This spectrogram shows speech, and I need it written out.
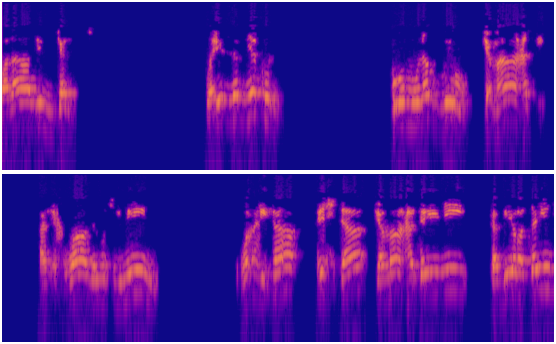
ضلال جلد وإن لم يكن هو منظر جماعة الإخوان المسلمين وهي إحدى جماعتين كبيرتين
